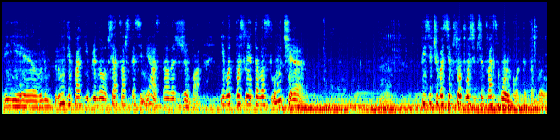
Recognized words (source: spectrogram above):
и люди погибли, но вся царская семья осталась жива. И вот после этого случая, 1888 год это был,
